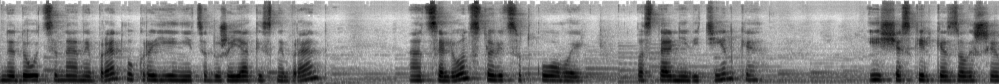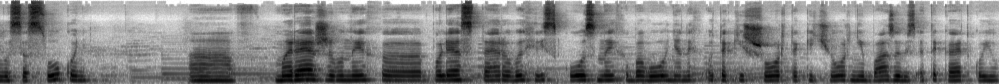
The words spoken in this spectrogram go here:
недооцінений бренд в Україні, це дуже якісний бренд. Це льон 100%, пастельні відтінки. І ще скільки залишилося суконь. А, мережевних, е, поліестерових, віскозних, бавовняних, отакі шортики, чорні, базові з етикеткою.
